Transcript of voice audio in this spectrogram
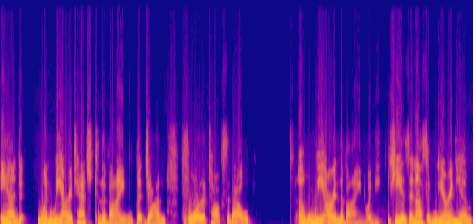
and when we are attached to the vine that John 4 talks about um, when we are in the vine, when he, he is in us and we are in him,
